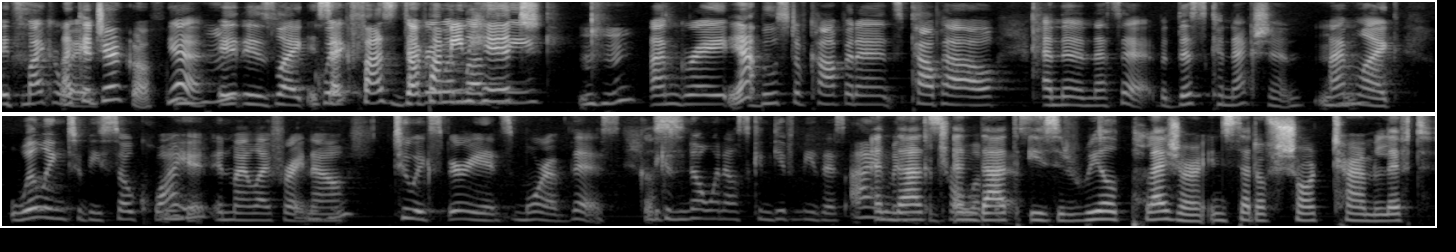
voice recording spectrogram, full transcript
it's microwave. like a jerk off. Yeah, Mhm. it is like it's quick. like fast dopamine hit. me, Mm-hmm. I'm great. Yeah. Boost of confidence, pow pow, and then that's it. But this connection, I'm Mhm. like willing to be so quiet in my life right now Mhm. to experience more of this because no one else can give me this. I am and in that's control and of that this. is real pleasure instead of short-term lived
